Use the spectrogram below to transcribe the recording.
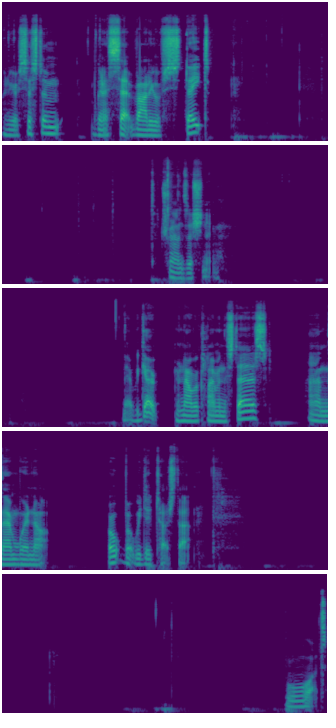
I'm going to go system, I'm going to set value of state to transitioning. There we go. And now we're climbing the stairs and then we're not. Oh, but we did touch that. What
